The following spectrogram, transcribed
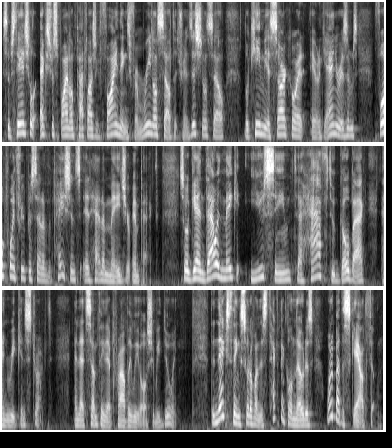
substantial extraspinal pathologic findings from renal cell to transitional cell, leukemia, sarcoid, aortic aneurysms, 4.3% of the patients, it had a major impact. So, again, that would make you seem to have to go back and reconstruct. And that's something that probably we all should be doing. The next thing, sort of on this technical note, is what about the scout film?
